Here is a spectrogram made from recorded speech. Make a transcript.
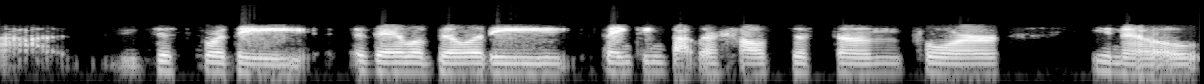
uh, just for the availability, thanking Butler Health System for, you know,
